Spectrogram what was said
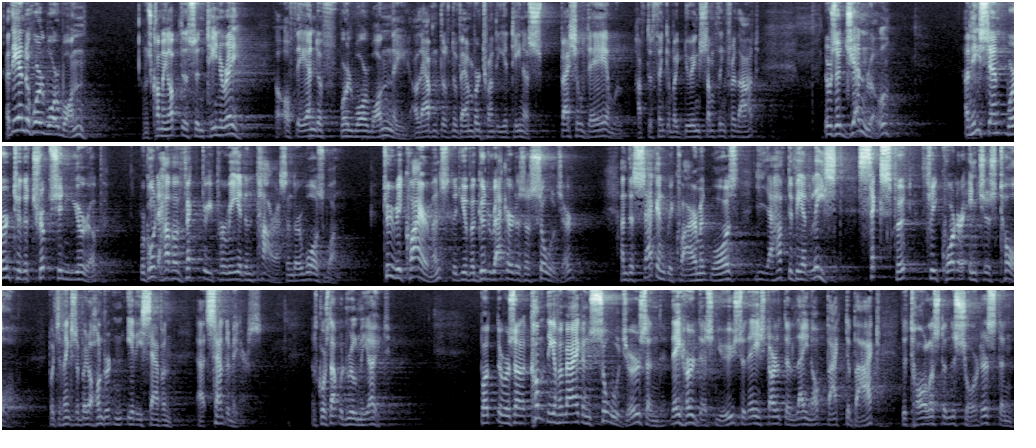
At the end of World War I, it was coming up to the centenary of the end of World War I, the 11th of November 2018, a special day, and we'll have to think about doing something for that. There was a general and he sent word to the troops in Europe we're going to have a victory parade in Paris, and there was one. Two requirements that you have a good record as a soldier, and the second requirement was you have to be at least six foot three quarter inches tall, which I think is about 187 uh, centimetres. Of course, that would rule me out. But there was a company of American soldiers, and they heard this news, so they started to line up back to back the tallest and the shortest. And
